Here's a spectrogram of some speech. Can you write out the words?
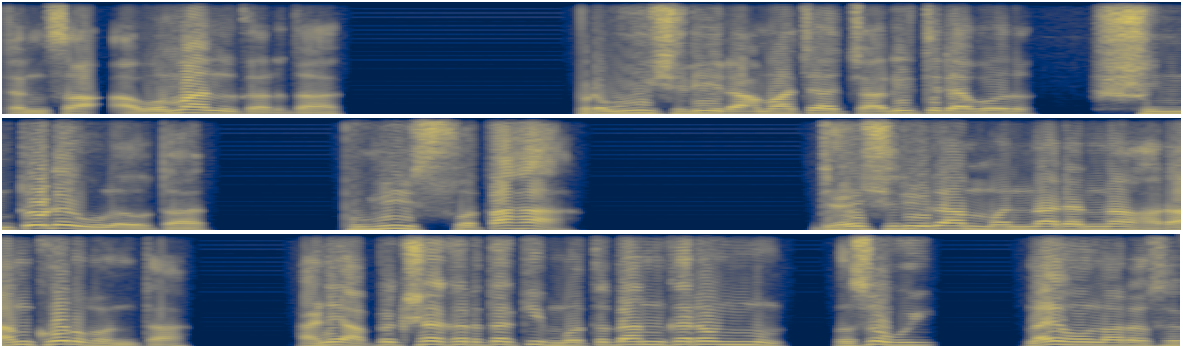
त्यांचा अवमान करतात. प्रभू श्री रामाच्या चारित्र्यावर शिंतोडे उडवतात. तुम्ही स्वतः जय श्रीराम म्हणणाऱ्यांना हरामखोर म्हणता आणि अपेक्षा करता की मतदान करा म्हणून. कसं होईल नाही होणार असं.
